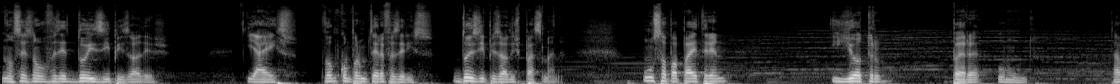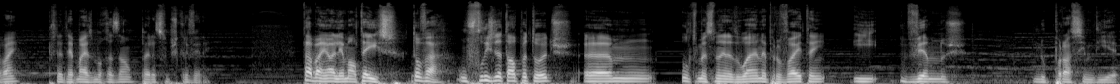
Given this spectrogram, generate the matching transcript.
não sei se não vou fazer dois episódios. E é isso. Vou-me comprometer a fazer isso. Dois episódios para a semana. Um só para Patreon e outro para o mundo. Está bem? Portanto, é mais uma razão para subscreverem. Está bem, olha, malta, é isso. Então vá. Um Feliz Natal para todos. Um, última semana do ano, aproveitem e vemo-nos no próximo dia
